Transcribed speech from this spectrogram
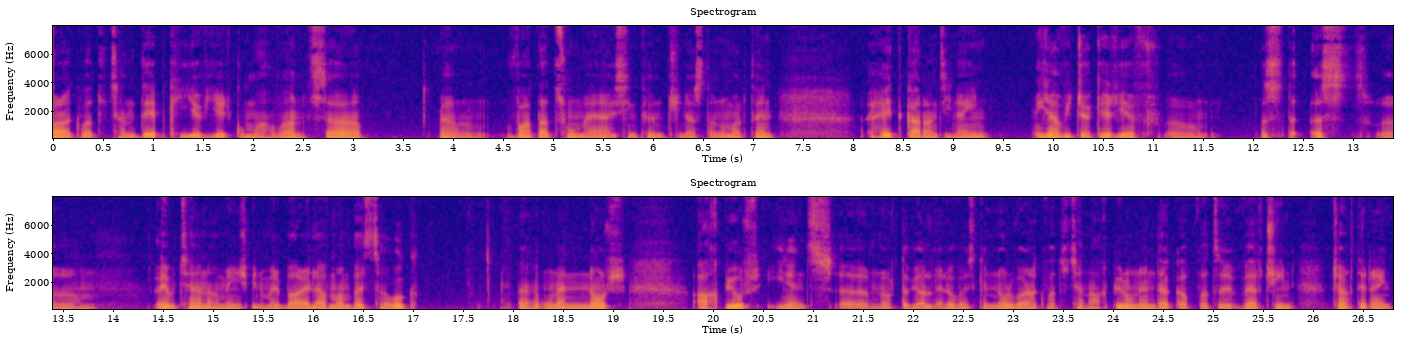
վարակվածության դեպք եւ երկու մահվան, սա վատացում է, այսինքն Չինաստանում արդեն հետ կարանտինային իրավիճակ էր եւ ըստ ըստ էության ամեն ինչ գնում էր բարելավման, բայց ցավոք ունեն նոր աղբյուր իրենց նոր տվյալներով, այսինքն նոր վարակվածության աղբյուր ունեն, դա կապված է վերջին չարտերային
